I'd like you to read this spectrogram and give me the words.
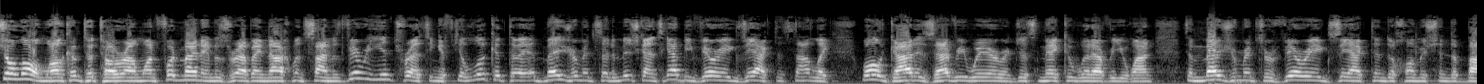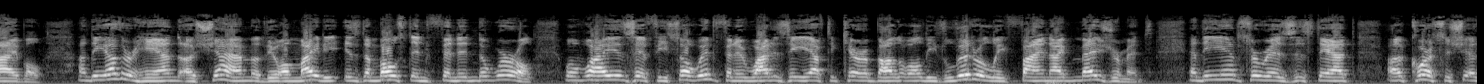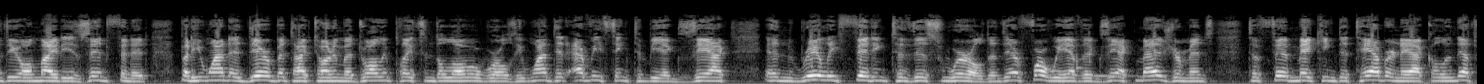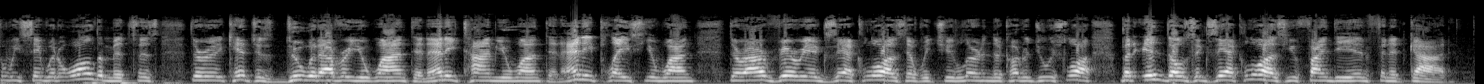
Shalom, welcome to Torah on One Foot. My name is Rabbi Nachman Simon. It's very interesting. If you look at the measurements of the Mishkan, it's got to be very exact. It's not like, well, God is everywhere and just make it whatever you want. The measurements are very exact in the Chumash and the Bible. On the other hand, Hashem, the Almighty, is the most infinite in the world. Well, why is if he's so infinite, why does he have to care about all these literally finite measurements? And the answer is, is that, of course, the Almighty is infinite, but he wanted dirah B'Tachtonim, a dwelling place in the lower worlds. He wanted everything to be exact and really fitting to this world. And therefore we have exact measurements to fit making the tabernacle. And that's what we say with all the mitzvahs. There, you can't just do whatever you want and any time you want and any place you want. There are very exact laws that which you learn in the Code of Jewish law, but in those exact laws you find the infinite God.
